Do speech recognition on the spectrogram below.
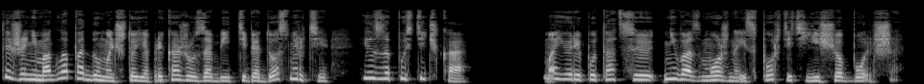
Ты же не могла подумать, что я прикажу забить тебя до смерти из-за пустячка. Мою репутацию невозможно испортить еще больше.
